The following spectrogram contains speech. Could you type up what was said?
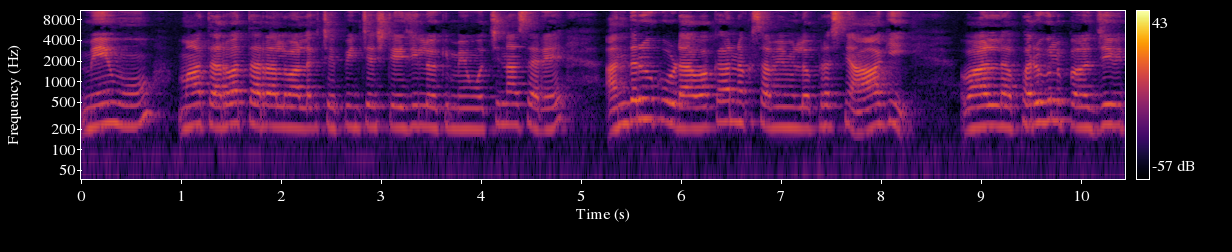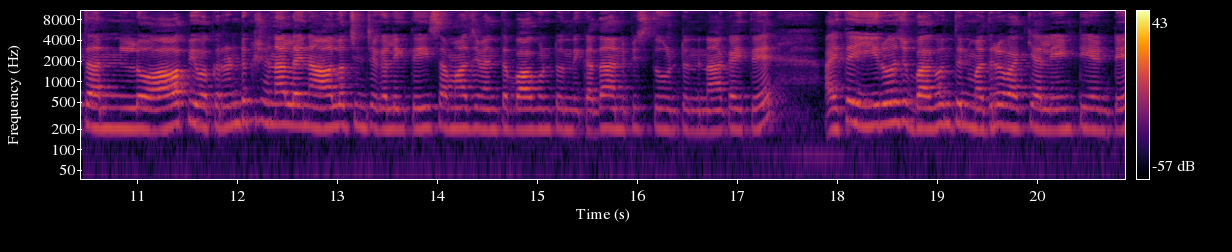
మేము మా తర్వాత తరాల వాళ్ళకి చెప్పించే స్టేజీలోకి మేము వచ్చినా సరే అందరూ కూడా ఒకానొక సమయంలో ప్రశ్న ఆగి వాళ్ళ పరుగుల జీవితాల్లో ఆపి ఒక రెండు క్షణాలైనా ఆలోచించగలిగితే ఈ సమాజం ఎంత బాగుంటుంది కదా అనిపిస్తూ ఉంటుంది నాకైతే. అయితే ఈరోజు భగవంతుని మధుర వాక్యాలు ఏంటి అంటే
